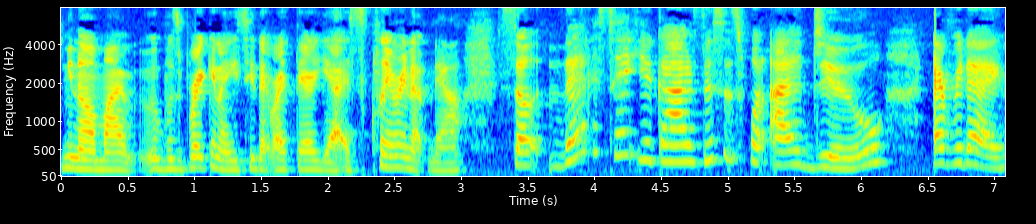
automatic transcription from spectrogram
you know my it was breaking out you see that right there yeah it's clearing up now so that is it you guys this is what i do every day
